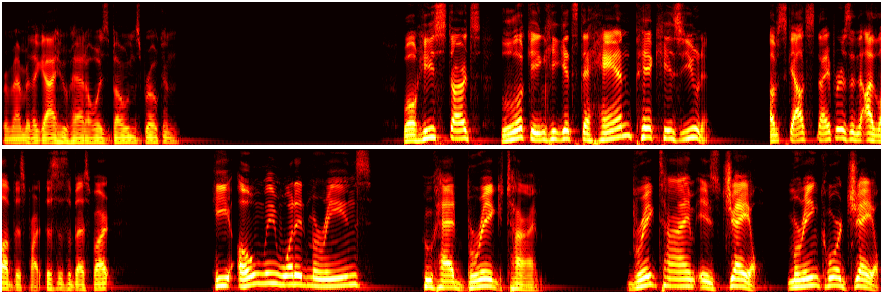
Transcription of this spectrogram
Remember the guy who had all his bones broken? Well, he starts looking, he gets to hand pick his unit of scout snipers. And I love this part. This is the best part. He only wanted Marines who had brig time. Brig time is jail, Marine Corps jail.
